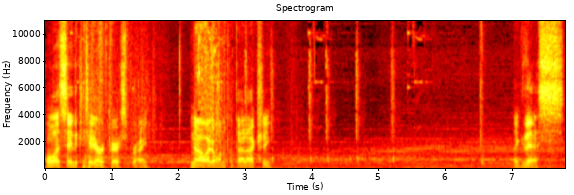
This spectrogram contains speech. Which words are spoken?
Well, let's say the container repair spray. No, I don't want to put that, actually. Like this.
